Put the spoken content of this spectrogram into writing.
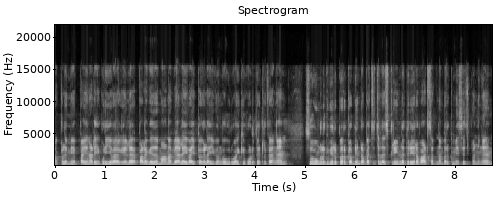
மக்களுமே பயனடையக்கூடிய வகையில் பலவிதமான வேலை வாய்ப்புகளை இவங்க உருவாக்கி கொடுத்துட்ருக்காங்க ஸோ உங்களுக்கு விருப்பம் இருக்குது அப்படின்ற பட்சத்தில் ஸ்க்ரீனில் தெரியிற வாட்ஸ்அப் நம்பருக்கு மெசேஜ் பண்ணுங்கள்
